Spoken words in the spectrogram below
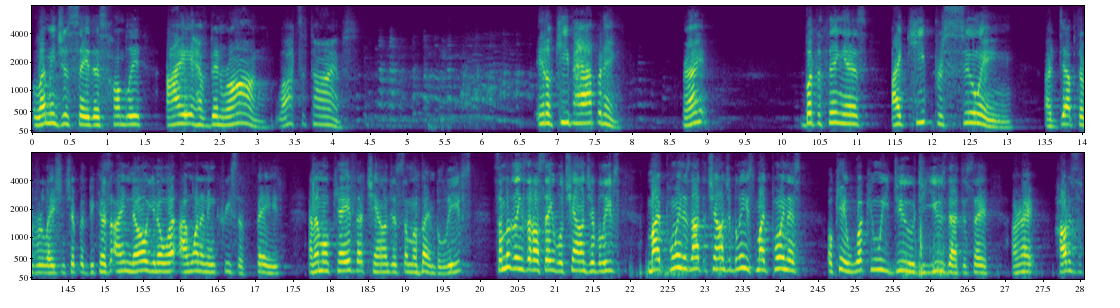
Let me just say this humbly. I have been wrong lots of times. It'll keep happening, right? But the thing is, I keep pursuing a depth of relationship with because I know, you know what? I want an increase of faith, and I'm okay if that challenges some of my beliefs. Some of the things that I'll say will challenge your beliefs. My point is not to challenge your beliefs. My point is, okay, what can we do to use that to say, all right, how does this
